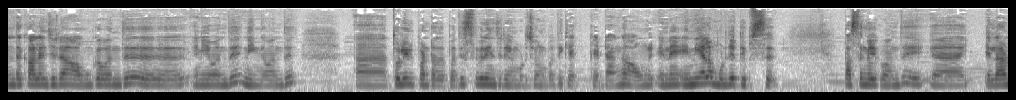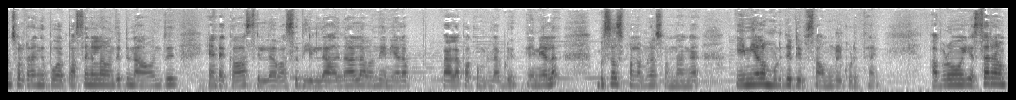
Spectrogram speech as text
அந்த காலேஜில் அவங்க வந்து என்னைய வந்து நீங்கள் வந்து தொழில் பண்ணுறதை பற்றி சிவில் இன்ஜினியரிங் முடிச்சவங்க பற்றி கே கேட்டாங்க. அவங்க என்ன என்னையால் முடிஞ்ச டிப்ஸு பசங்களுக்கு வந்து எல்லாரும் சொல்கிறாங்க இப்போ பசங்கள்லாம் வந்துட்டு நான் வந்து என்கிட்ட காசு இல்லை வசதி இல்லை. அதனால வந்து என்னையால் வேலை பார்க்க முடியல. அப்படி என்னையால் பிஸ்னஸ் பண்ணலாம்ல சொன்னாங்க. என்னையால் முடிஞ்ச டிப்ஸ் அவங்களுக்கு கொடுத்தேன். அப்புறம் எஸ்ஆர்எம்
